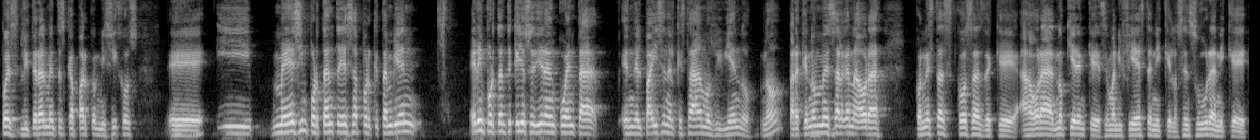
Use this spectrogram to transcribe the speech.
pues literalmente escapar con mis hijos. Eh, y me es importante esa porque también era importante que ellos se dieran cuenta en el país en el que estábamos viviendo, ¿no? Para que no me salgan ahora con estas cosas de que ahora no quieren que se manifiesten y que los censuran y que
